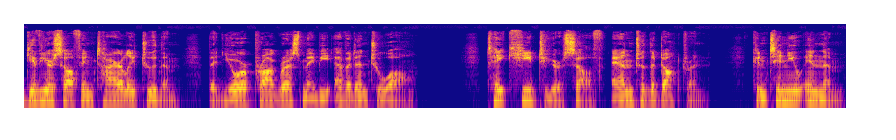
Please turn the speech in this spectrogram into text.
give yourself entirely to them, that your progress may be evident to all. Take heed to yourself and to the doctrine. Continue in them,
